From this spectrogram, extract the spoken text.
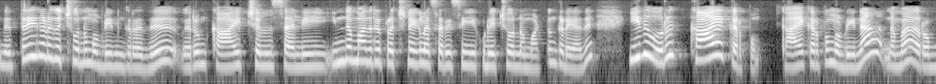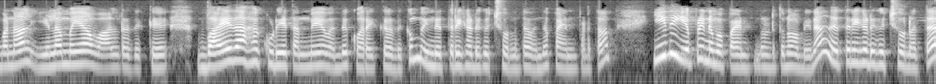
இந்த திரிகடுகு சூர்ணம் அப்படிங்கிறது வெறும் காய்ச்சல் சளி இந்த மாதிரி பிரச்சனைகளை சரி செய்யக்கூடிய சூர்ணம் மட்டும் கிடையாது. இது ஒரு காயக்க காயக்கற்பம். காயக்கற்பம் அப்படின்னா நம்ம ரொம்ப நாள் இளமையாக வாழ்கிறதுக்கு வயதாகக்கூடிய தன்மையை வந்து குறைக்கிறதுக்கும் இந்த திரிகடுகு சூர்ணத்தை வந்து பயன்படுத்தலாம். இது எப்படி நம்ம பயன்படுத்தணும் அப்படின்னா அந்த திரிகடுகு சூர்ணத்தை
